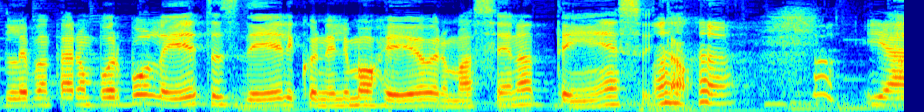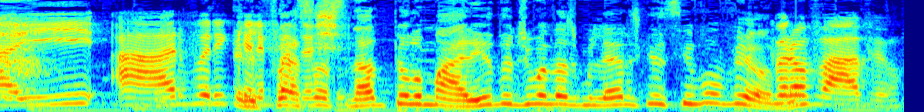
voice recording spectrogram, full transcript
levantaram borboletas dele quando ele morreu, era uma cena tensa e tal. e aí, a árvore que Ele ele, foi fazia xixi... assassinado pelo marido de uma das mulheres que ele se envolveu, né? Provável,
